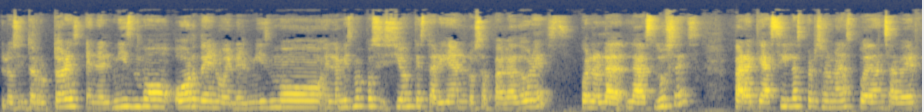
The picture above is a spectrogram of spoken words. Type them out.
los interruptores en el mismo orden o en el mismo en la misma posición que estarían los apagadores, bueno, las luces, para que así las personas puedan saber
